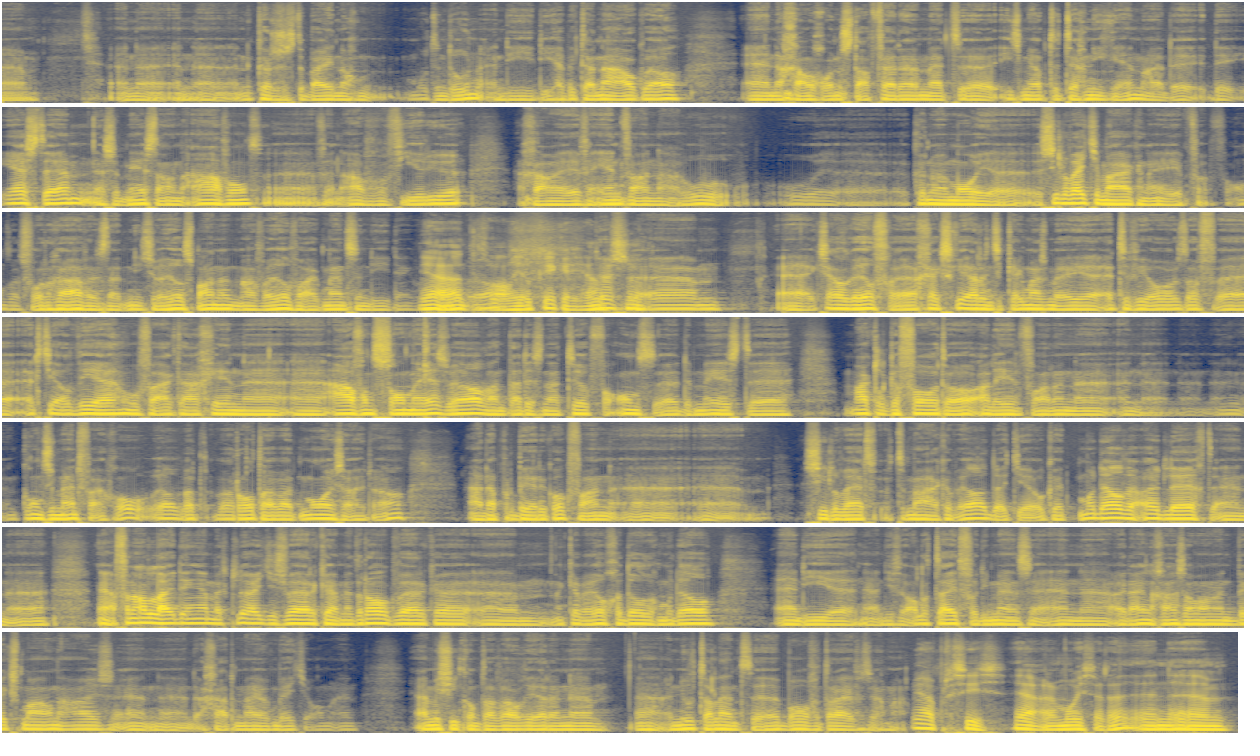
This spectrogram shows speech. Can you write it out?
een, een, een, cursus erbij nog moeten doen. En die, die heb ik daarna ook wel. En dan gaan we gewoon een stap verder met uh, iets meer op de techniek in. Maar de, de eerste, dat is meestal een avond, uh, een avond van vier uur. Dan gaan we even in van uh, hoe, hoe kunnen we een mooi silhouetje maken. En voor, voor, ons als fotografen is dat niet zo heel spannend, maar voor heel vaak mensen die denken... Ja, dat is wel heel kikker, ja. Dus um, uh, ik zeg ook heel uh, gekscherend, kijk maar eens bij uh, RTV Oost of RTL Weer, hoe vaak daar geen avondzon is wel. Want dat is natuurlijk voor ons de meest makkelijke foto. Alleen voor een, een, een, consument vaak, oh, wat, wat rolt daar wat moois uit wel. Nou, daar probeer ik ook van silhouet te maken wel. Dat je ook het model weer uitlegt. En nou ja, van allerlei dingen met kleurtjes werken, met rook werken. Um, ik heb een heel geduldig model. En die, uh, nou, die heeft alle tijd voor die mensen. En uh, uiteindelijk gaan ze allemaal met een big smile naar huis. En uh, daar gaat het mij ook een beetje om. En ja, misschien komt daar wel weer een, een nieuw talent bovendrijven, zeg maar. Ja, precies. Ja, een mooi is dat, hè. En um,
